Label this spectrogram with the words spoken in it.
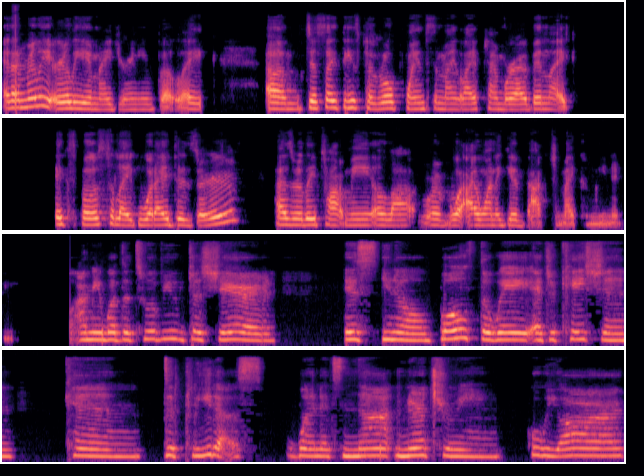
And I'm really early in my journey, but like um just like these pivotal points in my lifetime where I've been like exposed to like what I deserve has really taught me a lot of what I want to give back to my community. I mean, what the two of you just shared is, you know, both the way education can deplete us when it's not nurturing who we are,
